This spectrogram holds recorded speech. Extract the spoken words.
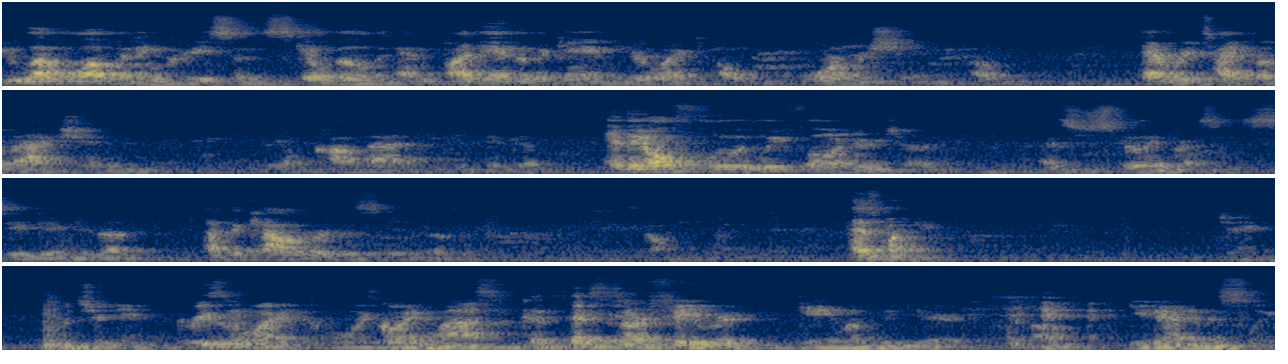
you level up and increase in skill build, and by the end of the game you're like a war machine of every type of action, you know, combat you can think of, and they all fluidly flow into each other. It's just really impressive to see a game do that at the caliber this game does it. So, that's my game. What's your game? The reason why I'm always going last is because this is our favorite game of the year, um, unanimously.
